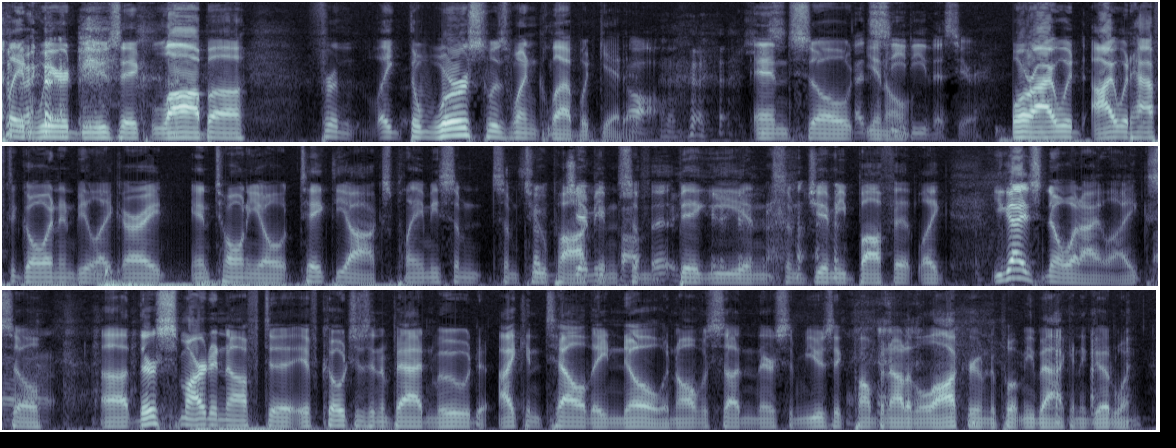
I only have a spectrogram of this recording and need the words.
played weird music. Laba, for like the worst was when Gleb would get it, Oh, and so that's you know, CD this year. or I would I would have to go in and be like, all right, Antonio, take the aux, play me some some Some Tupac Jimmy and some Biggie and some Jimmy Buffett. Like you guys know what I like, so. Uh-huh. Uh, they're smart enough to, if coach is in a bad mood, I can tell they know, and all of a sudden there's some music pumping out of the locker room to put me back in a good one.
